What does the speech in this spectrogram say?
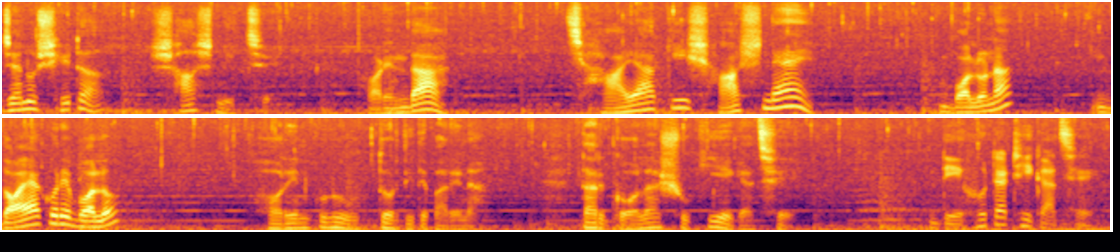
যেন সেটা শ্বাস নিচ্ছে। হরেন্দা ছায়া কি শ্বাস নেয়? বলো না দয়া করে বলো। হরেন কোনো উত্তর দিতে পারে না। তার গলা শুকিয়ে গেছে। দেহটা ঠিক আছে।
